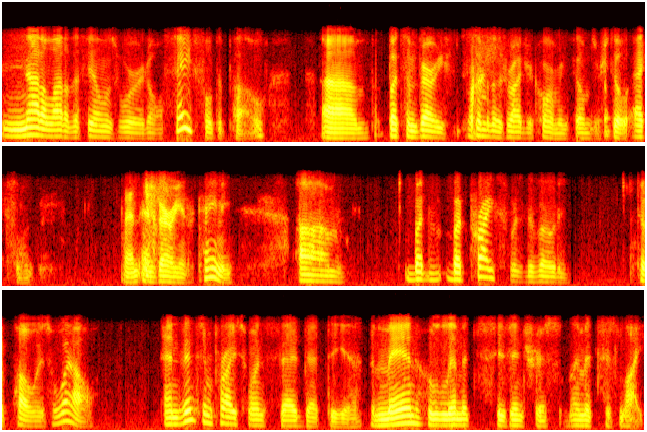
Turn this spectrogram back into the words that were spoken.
Not a lot of the films were at all faithful to Poe, um, but some very some of those Roger Corman films are still excellent and, and very entertaining. Um, but but Price was devoted to Poe as well. And Vincent Price once said that the uh, the man who limits his interests limits his life.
